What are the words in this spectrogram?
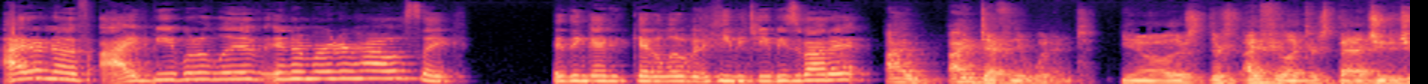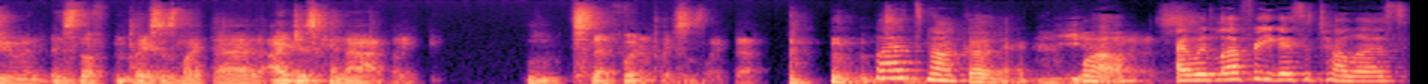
I don't know if I'd be able to live in a murder house. Like, I think I'd get a little bit of heebie-jeebies about it. I I definitely wouldn't. You know, there's there's I feel like there's bad juju and, and stuff in places like that. I just cannot like step foot in places like that. Let's not go there. Well, I would love for you guys to tell us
